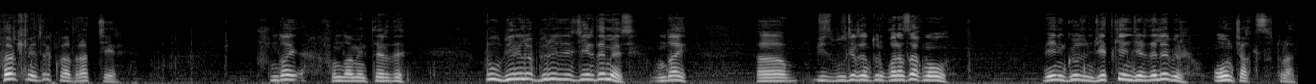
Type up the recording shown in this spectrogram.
төрт метр квадрат жер. Ушундай фундаменттерди бул бир эле жерде эмес мындай биз бул жерден туруп карасак могул менин көзүм жеткен жерде эле бир он чактысы турат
